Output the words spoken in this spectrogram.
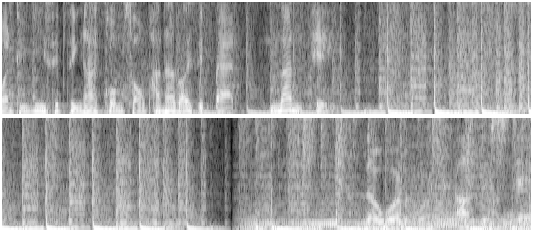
วันที่ 20 สิงหาคม 2518 นั่นเอง The world on this day.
